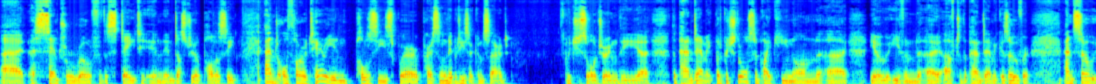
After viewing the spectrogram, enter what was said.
uh, a central role for the state in industrial policy, and authoritarian policies where personal liberties are concerned which you saw during the uh, the pandemic, but which they're also quite keen on, uh, you know, even uh, after the pandemic is over, and so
